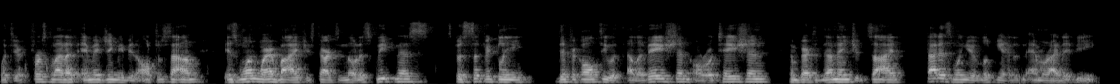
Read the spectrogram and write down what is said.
with your first line of imaging, maybe an ultrasound, is one whereby if you start to notice weakness, specifically difficulty with elevation or rotation compared to the uninjured side, that is when you're looking at an MRI to be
